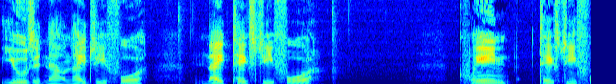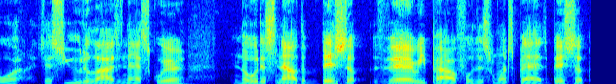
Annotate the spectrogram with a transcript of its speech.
use it now. Knight g4. Knight takes g4. Queen takes g4. Just utilizing that square. Notice now the bishop. Very powerful. This once bad bishop.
